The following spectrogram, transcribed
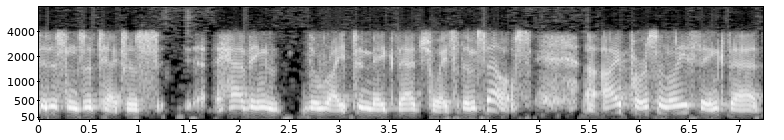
citizens of Texas having the right to make that choice themselves. Uh, I personally think that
